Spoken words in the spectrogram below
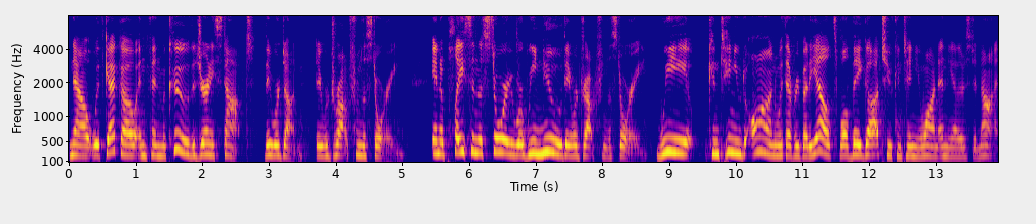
Now, with Gecko and Finn McCoo, the journey stopped. They were done. They were dropped from the story. In a place in the story where we knew they were dropped from the story. We continued on with everybody else while they got to continue on and the others did not.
